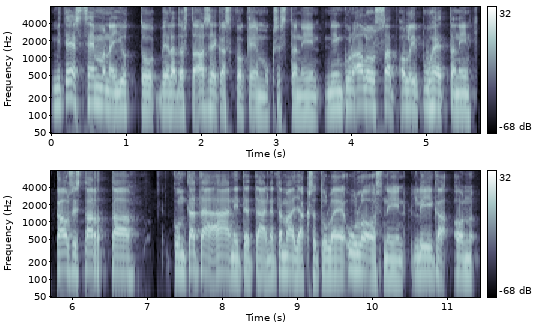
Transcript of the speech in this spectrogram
Miten semmoinen juttu vielä tuosta asiakaskokemuksesta, niin, niin kuin alussa oli puhetta, niin kausi starttaa, kun tätä äänitetään ja tämä jakso tulee ulos, niin liiga on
